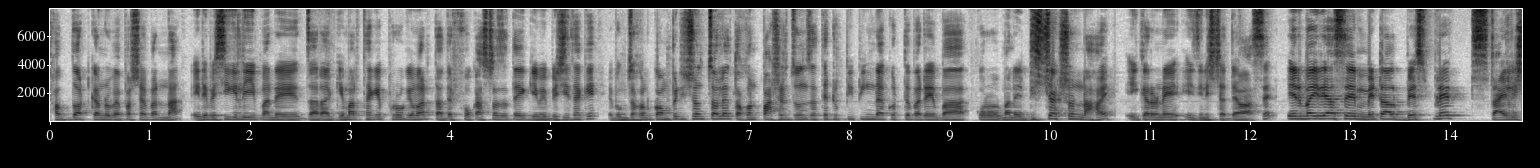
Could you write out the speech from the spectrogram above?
শব্দ আটকানোর ব্যাপার স্যাপার না। এটা বেসিক্যালি মানে যারা গেমার থাকে প্রো গেমার তাদের ফোকাসটা যাতে গেমে বেশি থাকে এবং যখন কম্পিটিশন চলে, তখন পাশের জন যাতে একটু পিপিং না করতে পারে বা কোনো মানে ডিস্ট্রাকশন না হয়। এই কারণে এই জিনিসটা দেওয়া আছে। এর বাইরে আছে metal base plate stylish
